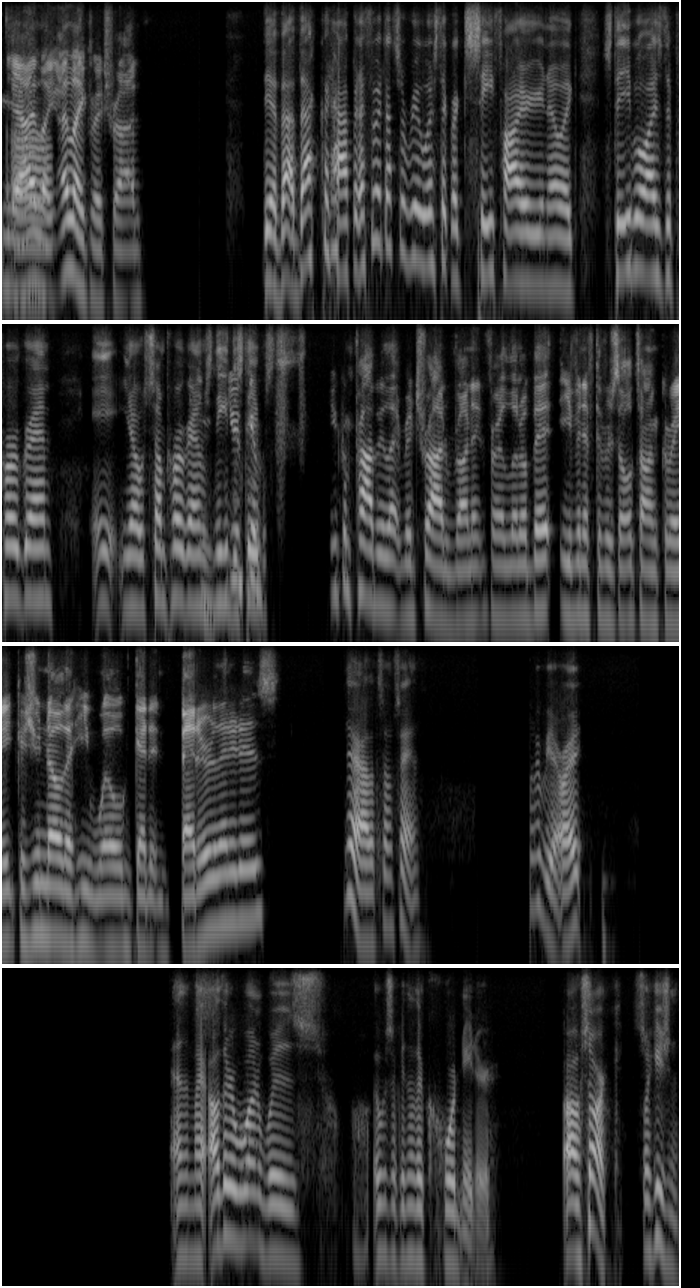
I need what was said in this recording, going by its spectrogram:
yeah. I Uh, like I like Rich Rod. yeah, that that could happen. I feel like that's a realistic, like safe hire. You know, like stabilize the program. Eh, you know, some programs need you to stabilize. You can probably let Rich Rod run it for a little bit, even if the results aren't great, because you know that he will get it better than it is. Yeah, that's what I'm saying. It'll be all right. And then my other one was, it was like another coordinator. Oh, Sark, Sarkisian.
